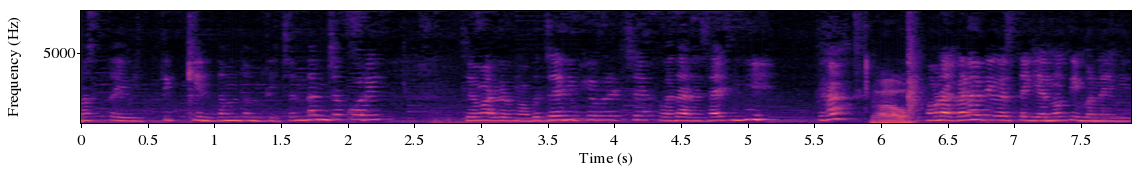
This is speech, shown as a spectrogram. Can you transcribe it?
મસ્ત એવી તીખી ને તમતમતી ચંદન ચકોરી જે અમારા ઘરમાં બધાની ફેવરેટ છે. વધારે સાઈઝની હા? હમણાં ઘણા દિવસ થઈ ગયા નહોતી બનાવી.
